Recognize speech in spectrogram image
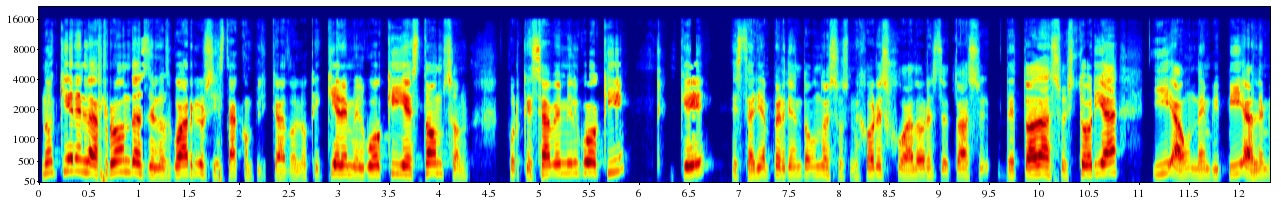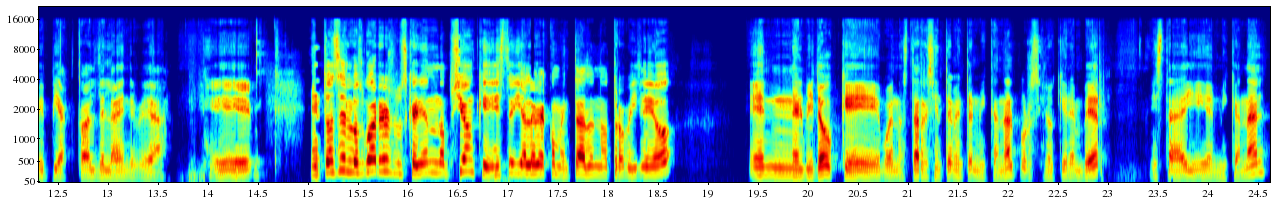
no quieren las rondas de los Warriors y está complicado. Lo que quiere Milwaukee es Thompson, porque sabe Milwaukee que estarían perdiendo a uno de sus mejores jugadores de toda de toda su historia y a un MVP, al MVP actual de la NBA. Eh, entonces los Warriors buscarían una opción que esto ya lo había comentado en otro video, en el video que, bueno, está recientemente en mi canal por si lo quieren ver, está ahí en mi canal,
